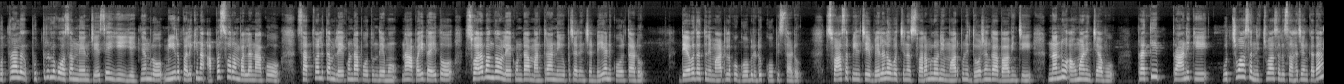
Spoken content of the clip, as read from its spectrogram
పుత్రాల పుత్రుల కోసం నేను చేసే ఈ యజ్ఞంలో మీరు పలికిన అపస్వరం వల్ల నాకు సత్ఫలితం లేకుండా పోతుందేమో. నాపై దయతో స్వరభంగం లేకుండా మంత్రాన్ని ఉపచరించండి అని కోరుతాడు. దేవదత్తుని మాటలకు గోబులుడు కోపిస్తాడు. శ్వాస పీల్చే వేళలో వచ్చిన స్వరంలోని మార్పుని దోషంగా భావించి నన్ను అవమానించావు. ప్రతి ప్రాణికి ఉచ్ఛ్వాస నిశ్వాసలు సహజం కదా?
